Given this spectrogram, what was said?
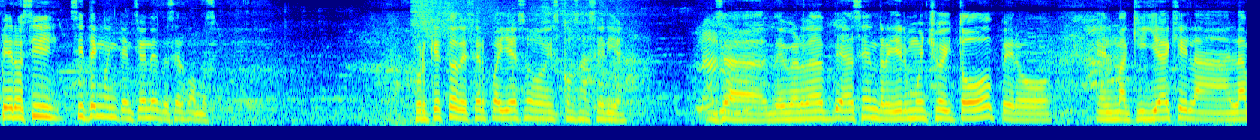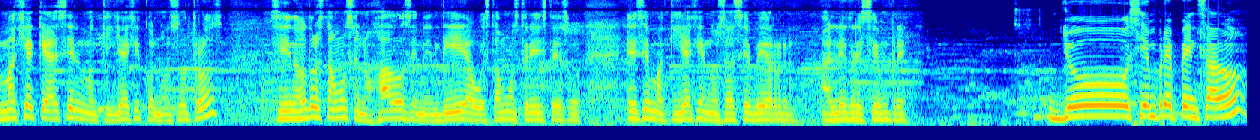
Pero sí, sí tengo intenciones de ser famosa. Porque esto de ser payaso es cosa seria. Claro. O sea, de verdad te hacen reír mucho y todo, pero el maquillaje, la, la magia que hace el maquillaje con nosotros, si nosotros estamos enojados en el día o estamos tristes, o ese maquillaje nos hace ver alegres siempre. Yo siempre he pensado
